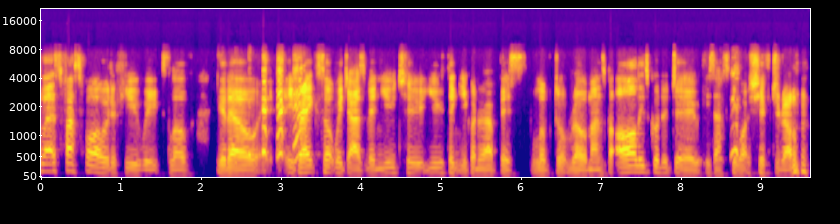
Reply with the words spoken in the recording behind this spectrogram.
Let's fast forward a few weeks, love. You know, he breaks up with Jasmine. You two, you think you're going to have this loved up romance, but all he's going to do is ask you what shift you're on. and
